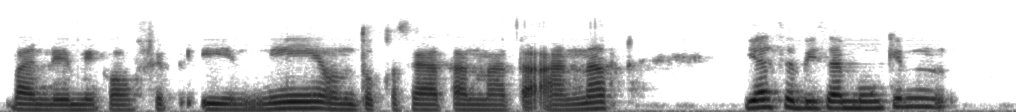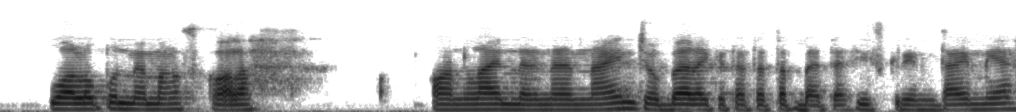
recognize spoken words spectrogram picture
pandemi COVID ini, untuk kesehatan mata anak, ya sebisa mungkin walaupun memang sekolah online dan lain-lain, cobalah kita tetap batasi screen time ya,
